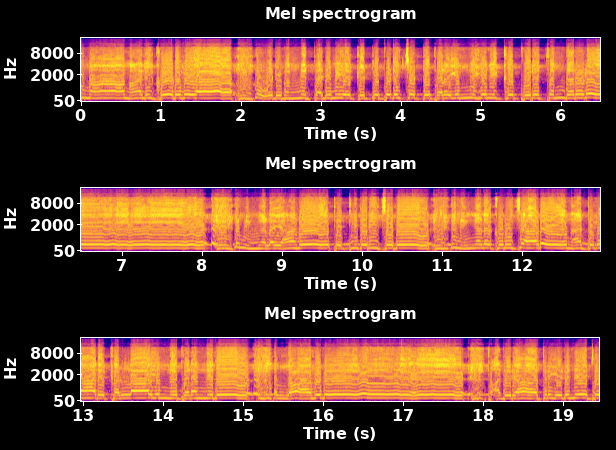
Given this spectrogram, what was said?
ഇമാമാലിക്കോടുകയാ ഓടി വന്നിട്ട് അടിമയെ കെട്ടിപ്പിടിച്ചിട്ട് പറയുന്നു എനിക്ക് പൊരുത്തം തരണേ. നിങ്ങളെയാണോ തെറ്റിദ്ധരിച്ചത്? നിങ്ങളെ കുറിച്ചാണോ നാട്ടുകാര് കള്ള എന്ന് പറഞ്ഞത്? അള്ളാഹുവേ പാതിരാത്രി എഴുന്നേറ്റ്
